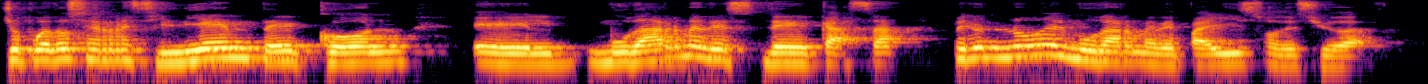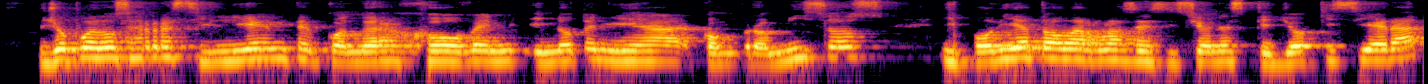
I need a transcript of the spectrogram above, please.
Yo puedo ser resiliente con el mudarme de, casa, pero no el mudarme de país o de ciudad. Yo puedo ser resiliente cuando era joven y no tenía compromisos y podía tomar las decisiones que yo quisiera,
